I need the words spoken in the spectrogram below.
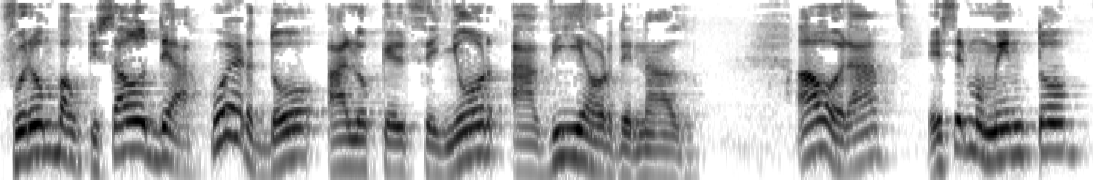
fueron bautizados de acuerdo a lo que el Señor había ordenado. Ahora es el momento,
